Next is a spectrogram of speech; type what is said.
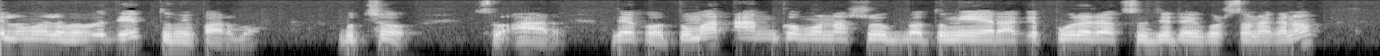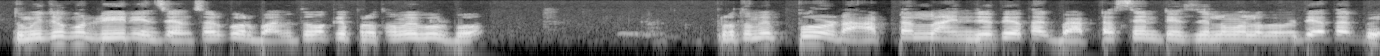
এলোমেলো ভাবে দেখ তুমি পারবা। বুঝছ? সো আর দেখো, তোমার আনকমন আসুক বা তুমি এর আগে পড়ে রাখছো, যেটাই করছ না কেন, তুমি যখন রিয়ারেঞ্জ অ্যান্সার করবা, আমি তোমাকে প্রথমে বলব, প্রথমে পুরোটা আটটা লাইন যে দেওয়া থাকবে, আটটা সেন্টেন্স এলোমেলো ভাবে দেওয়া থাকবে,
